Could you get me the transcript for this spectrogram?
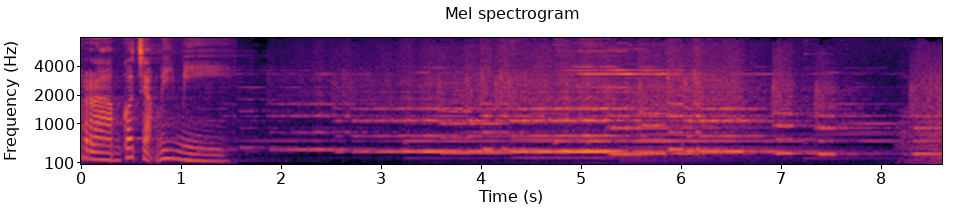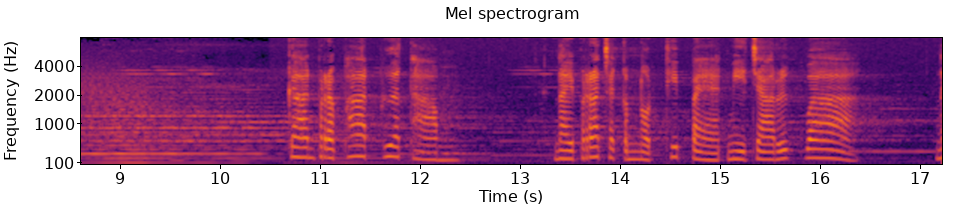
ครามก็จะไม่มี การประพาสเพื่อธรรม ในพระราชกำหนดที่ 8 มีจารึกว่า ใน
